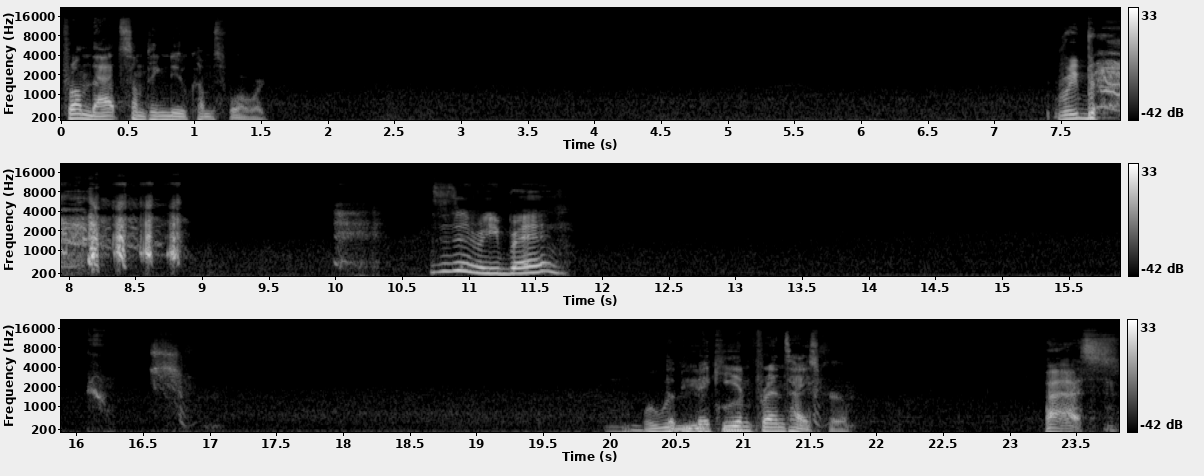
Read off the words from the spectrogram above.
from that, something new comes forward. Rebrand. this is a rebrand. What The would be a Mickey and Friends High School. Pass.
